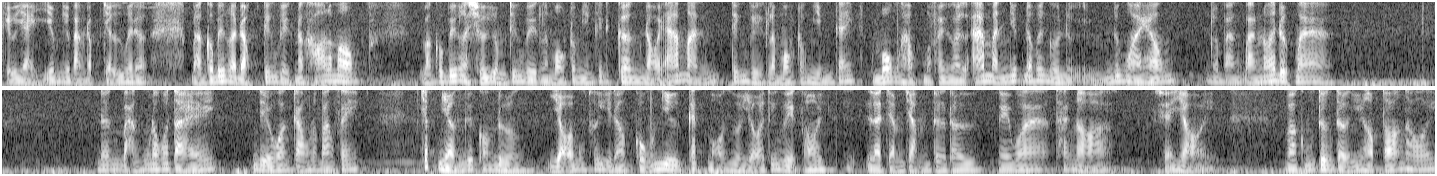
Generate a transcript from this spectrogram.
kiểu vậy giống như bạn đọc chữ vậy đó. Bạn có biết là đọc tiếng việt nó khó lắm không? Bạn có biết là sử dụng tiếng việt là một trong những cái cơn nội ám ảnh? Tiếng việt là một trong những cái môn học mà phải gọi là ám ảnh nhất đối với người nước, ngoài không? Nên bạn bạn nói được mà. Nên bạn cũng đâu có tệ. Điều quan trọng là bạn phải chấp nhận cái con đường giỏi một thứ gì đó, cũng như cách mọi người giỏi tiếng việt thôi, là chậm chậm từ từ, ngày qua tháng nọ sẽ giỏi. Và cũng tương tự như học toán thôi,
